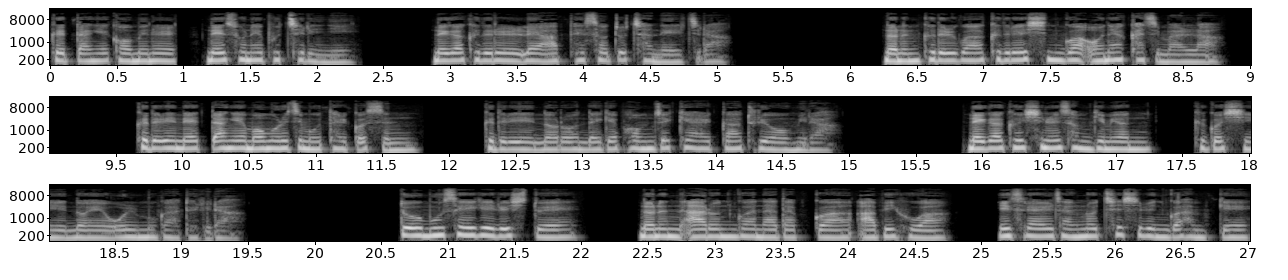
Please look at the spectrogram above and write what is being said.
그 땅의 거민을 내 손에 붙이리니 내가 그들을 내 앞에서 쫓아낼지라. 너는 그들과 그들의 신과 언약하지 말라. 그들이 내 땅에 머무르지 못할 것은 그들이 너로 내게 범죄케 할까 두려움이라. 내가 그 신을 섬기면 그것이 너의 올무가 되리라. 또 모세에게 이르시되 너는 아론과 나답과 아비후와 이스라엘 장로 70인과 함께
